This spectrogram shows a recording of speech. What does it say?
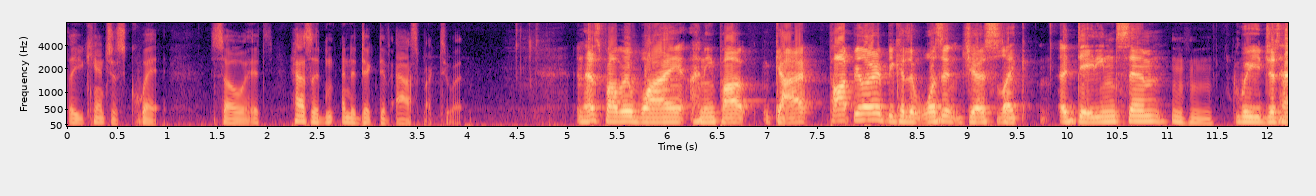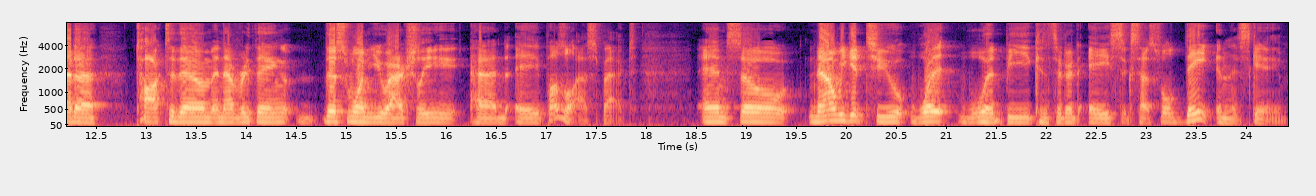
that you can't just quit. So it has a, an addictive aspect to it. And that's probably why HuniePop got popular because it wasn't just like a dating sim Mm-hmm. you just had to talk to them and everything. This one, you actually had a puzzle aspect. And so now we get to what would be considered a successful date in this game.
